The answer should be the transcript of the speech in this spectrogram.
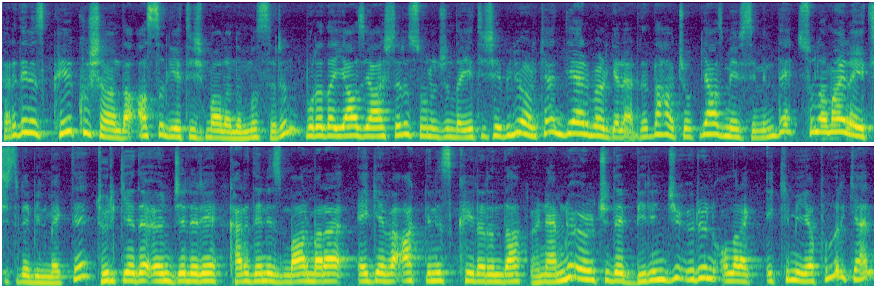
Karadeniz kıyı kuşağında asıl yetişme alanı mısırın. Burada yaz yağışları sonucunda yetişebiliyorken diğer bölgelerde daha çok yaz mevsiminde sulamayla yetiştirebilmekte. Türkiye'de önceleri Karadeniz, Marmara, Ege ve Akdeniz kıyılarında önemli ölçüde birinci ürün olarak ekimi yapılırken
